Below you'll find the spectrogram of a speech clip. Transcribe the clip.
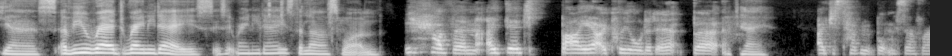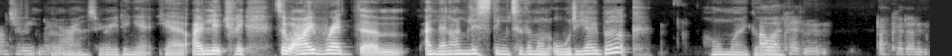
Yes. Have you read Rainy Days? Is it Rainy Days? The last one. I haven't. I did buy it. I pre-ordered it, but Okay. I just haven't brought myself around to reading it yet. around to reading it. Yeah, I literally. So I read them, and then I'm listening to them on audiobook. Oh my god! Oh, I couldn't. I couldn't.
